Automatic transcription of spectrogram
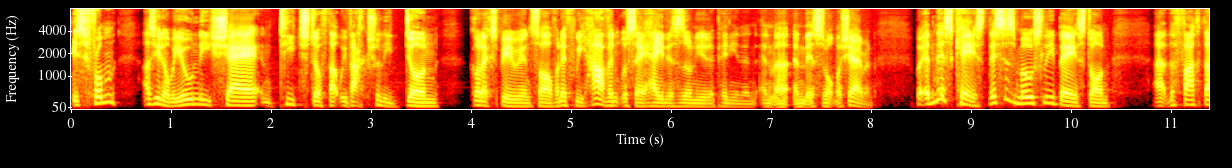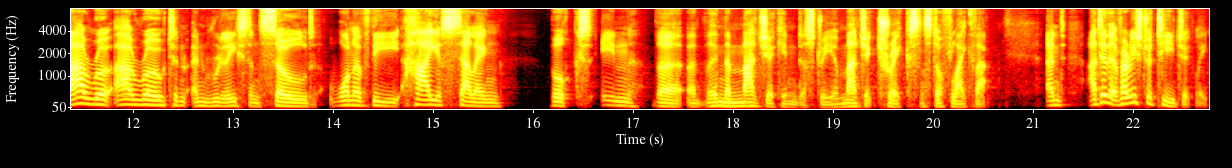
is from, as you know, we only share and teach stuff that we've actually done, got experience of, and if we haven't, we'll say, hey, this is only an opinion, and and, uh, and this is what we're sharing. But in this case, this is mostly based on uh, the fact that I wrote, I wrote and, and released and sold one of the highest selling books in the uh, in the magic industry and magic tricks and stuff like that. And I did it very strategically.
